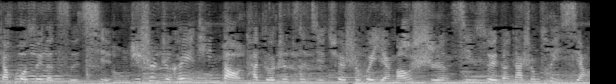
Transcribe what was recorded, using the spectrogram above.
像破碎的瓷器，你甚至可以听到他得知自己确实会眼盲时心碎的那声脆响。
